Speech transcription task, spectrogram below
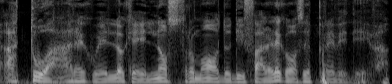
attuare quello che il nostro modo di fare le cose prevedeva.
